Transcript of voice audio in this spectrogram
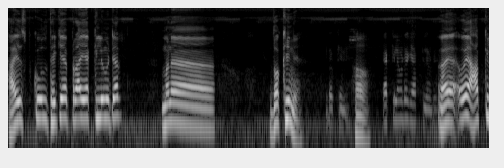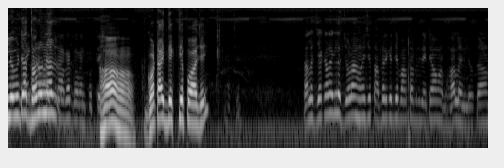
high school থেকে প্রায় এক কিলোমিটার মানে দক্ষিণে। দক্ষিণে। হ্যাঁ। ওই- হাফ কিলোমিটার ধরুন আর হ্যাঁ হ্যাঁ হ্যাঁ, দেখতে পাওয়া যায়। আচ্ছা। তাহলে যে কাড়াগুলো জোড়া হয়েছে তাদেরকে যে বার্তাটা দিলে এটাও আমার ভালো লাগল। কারণ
